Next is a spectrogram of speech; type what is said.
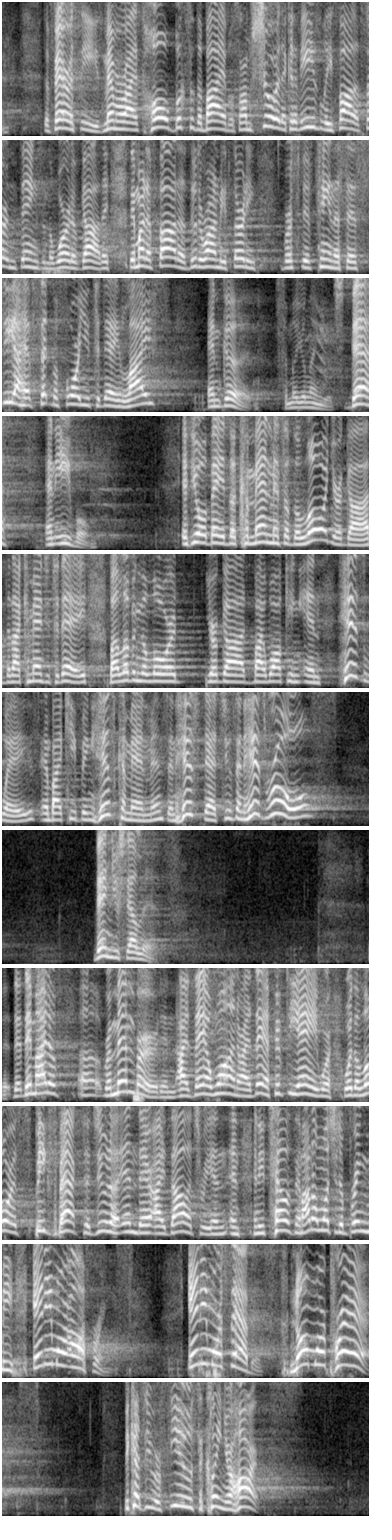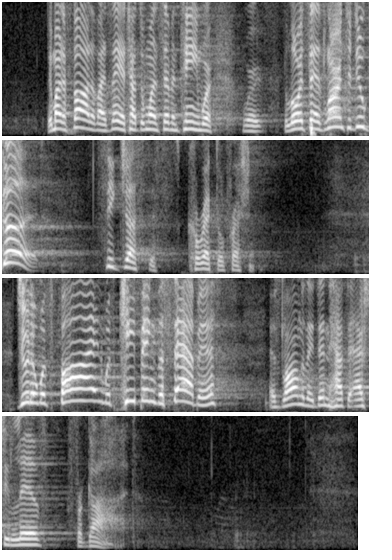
The Pharisees memorized whole books of the Bible, so I'm sure they could have easily thought of certain things in the Word of God. They, they might have thought of Deuteronomy 30, verse 15, that says, See, I have set before you today life and good, familiar language, death and evil. If you obey the commandments of the Lord your God that I command you today by loving the Lord your God by walking in His ways and by keeping His commandments and His statutes and His rules, then you shall live. They might have uh, remembered in Isaiah 1 or Isaiah 58, where, where the Lord speaks back to Judah in their idolatry, and, and, and He tells them, I don't want you to bring me any more offerings, any more Sabbaths, no more prayers because you refuse to clean your hearts. They might have thought of Isaiah chapter 117, where, where the Lord says, Learn to do good, seek justice, correct oppression. Judah was fine with keeping the Sabbath as long as they didn't have to actually live for God.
